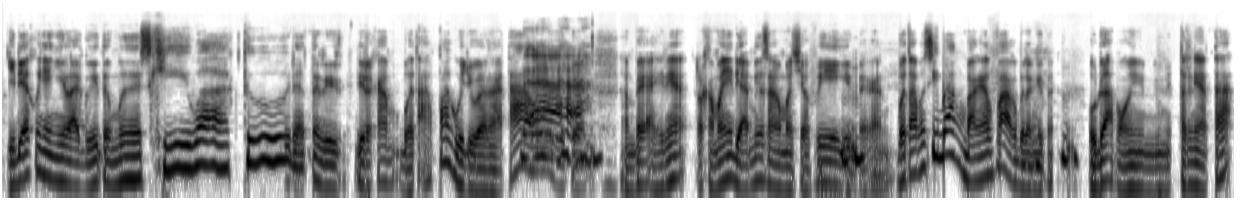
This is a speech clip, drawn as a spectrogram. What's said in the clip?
Jadi aku nyanyi lagu itu meski waktu datang di, direkam buat apa gue juga nggak tahu gitu. ya. Sampai akhirnya rekamannya diambil sama Mas Yofi gitu kan. Buat apa sih Bang? Bang Elva aku bilang gitu. Udah pokoknya ternyata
